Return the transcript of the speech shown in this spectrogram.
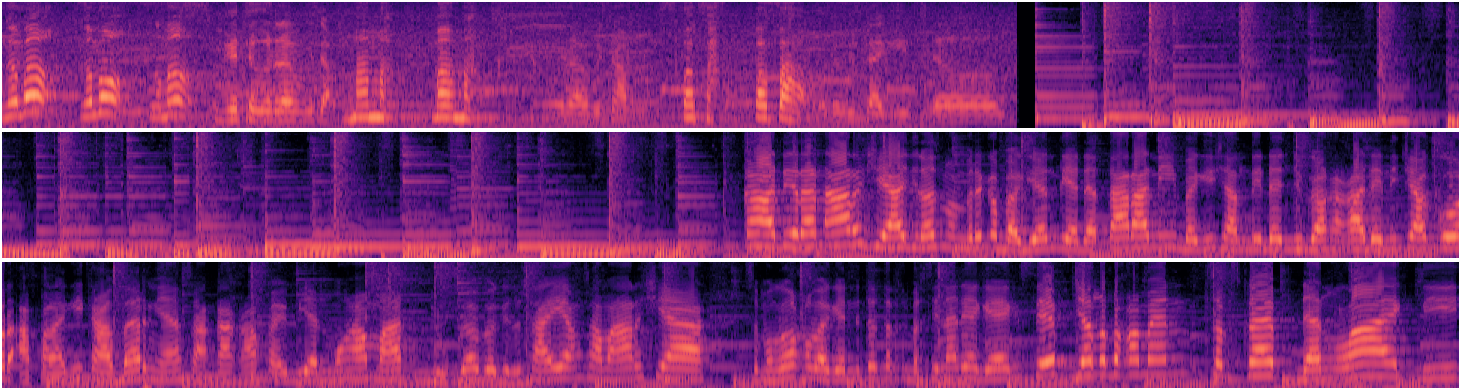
enggak mau, enggak mau, enggak mau. Gitu udah bisa mama, mama. Udah bisa papa, papa, udah bisa gitu. Kehadiran Arsya jelas memberi kebahagiaan tiada tara nih bagi Shanti dan juga kakak Denny Cagur. Apalagi kabarnya sang kakak Fabian Muhammad juga begitu sayang sama Arsya Semoga kebahagiaan itu terus bersinar ya geng. Sip, jangan lupa komen, subscribe, dan like di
